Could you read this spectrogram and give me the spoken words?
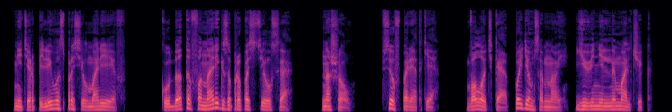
— нетерпеливо спросил Мареев. «Куда-то фонарик запропастился». «Нашел. Все в порядке. Володька, пойдем со мной, ювенильный мальчик».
